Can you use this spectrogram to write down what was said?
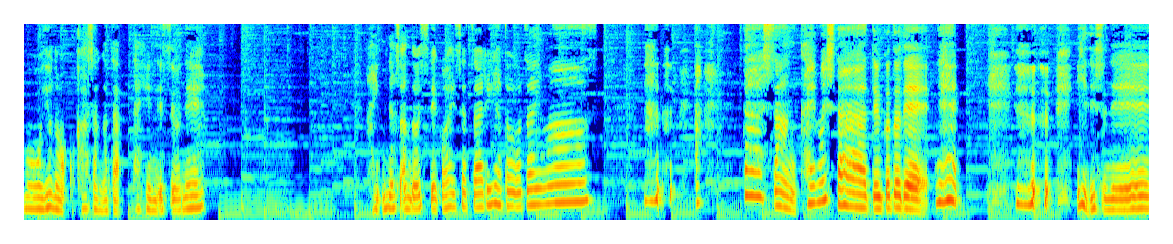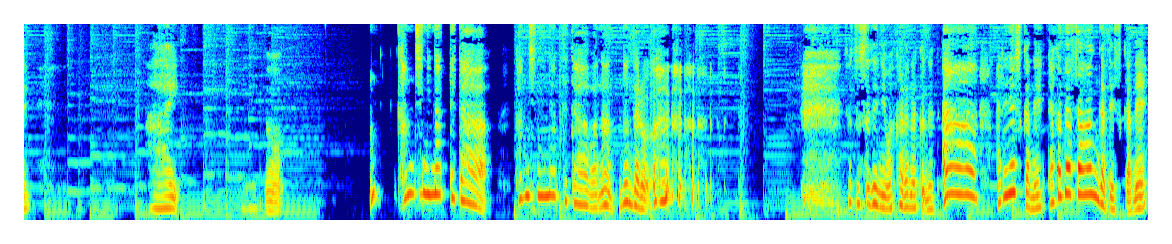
もう世のお母さん方、大変ですよね。はい、皆さん同士でご挨拶ありがとうございます。あ、ターシさん、買いました。ということで、ね。いいですね。はい。えっ、ー、と、ん？漢字になってた。漢字になってたはな、なんだろう。ちょっとすでにわからなくなって、ああ、あれですかね。高田さんがですかね。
